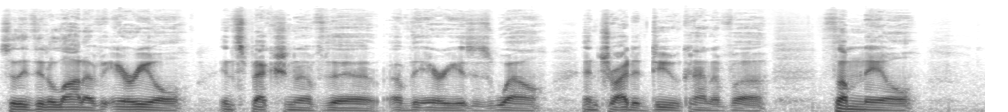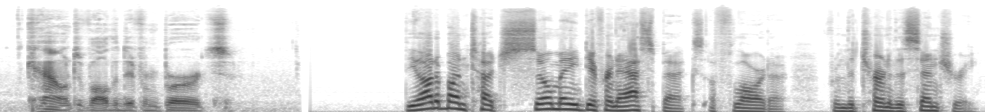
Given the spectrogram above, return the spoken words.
So they did a lot of aerial inspection of the of the areas as well, and try to do kind of a thumbnail count of all the different birds. The Audubon touched so many different aspects of Florida from the turn of the century.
